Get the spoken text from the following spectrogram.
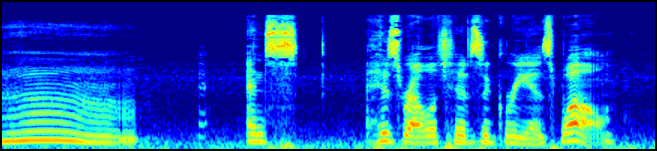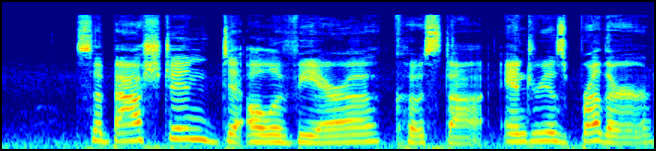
Oh. And s- his relatives agree as well. Sebastian de Oliveira Costa, Andrea's brother,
